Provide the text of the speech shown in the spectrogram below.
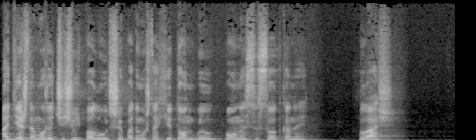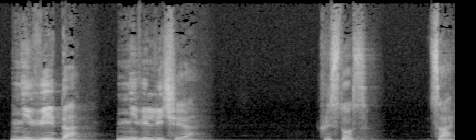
Одежда может чуть-чуть получше, потому что хитон был полностью сотканный. Плащ. Ни вида, ни величия. Христос, царь.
